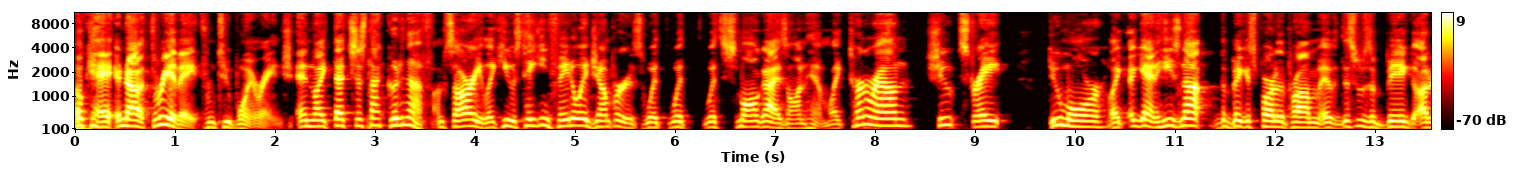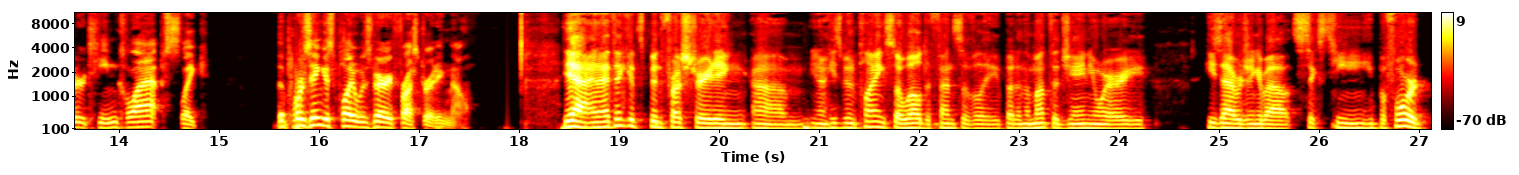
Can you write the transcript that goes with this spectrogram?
Okay, no, three of eight from two point range, and like that's just not good enough. I'm sorry. Like he was taking fadeaway jumpers with with with small guys on him. Like turn around, shoot straight, do more. Like again, he's not the biggest part of the problem. If this was a big utter team collapse, like the Porzingis play was very frustrating though. Yeah, and I think it's been frustrating. Um, you know, he's been playing so well defensively, but in the month of January, he's averaging about 16. Before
